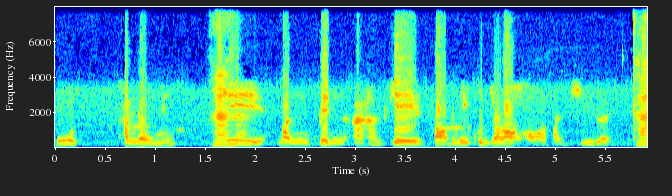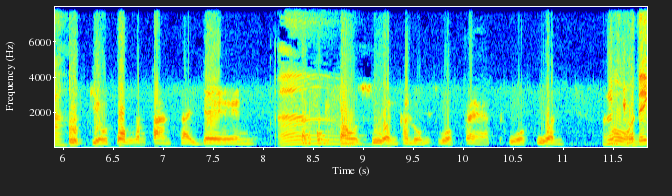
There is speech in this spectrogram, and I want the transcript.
พูดขนมค่ะที่มันเป็นอาหารเจต่อไปนี้คุณจะร้องอ๋อทันทีเลยค่ะสูตรเกี๊ยวต้มน้ำตาลใส่แดงอ่าขนมเต้าส่วนขนมถั่วแปดถั่วกวนโอ้โหได้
